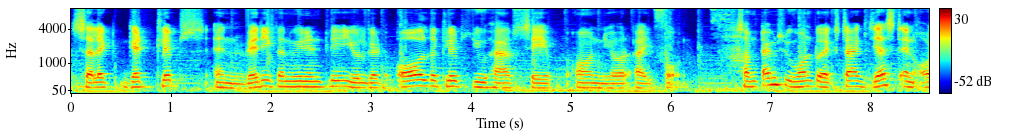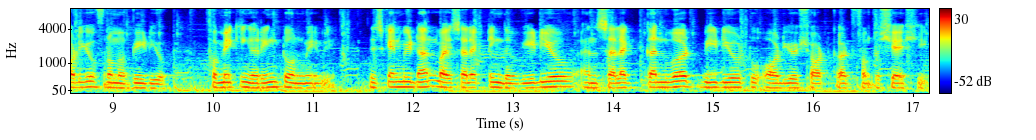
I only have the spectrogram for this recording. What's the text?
select get clips and very conveniently you'll get all the clips you have saved on your iPhone. Sometimes we want to extract just an audio from a video for making a ringtone maybe. This can be done by selecting the video and select convert video to audio shortcut from the share sheet.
